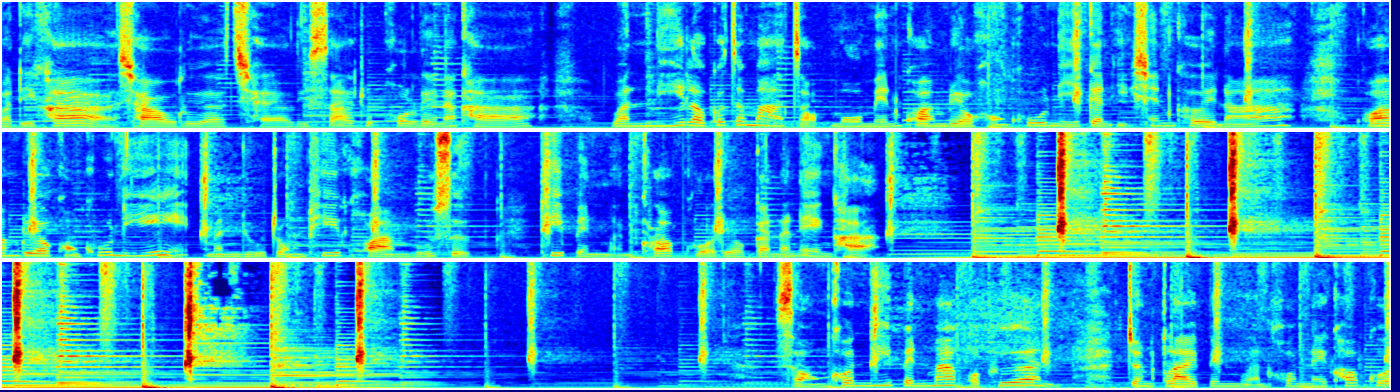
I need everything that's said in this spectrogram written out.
วัสดีค่ะ ชาวเรือแชร์ลิซ่าทุกคนเลยนะคะ วันนี้เราก็จะมาเจาะโมเมนต์ความเรียวของคู่นี้กันอีกเช่นเคยนะ ความเรียวของคู่นี้มันอยู่ตรงที่ความรู้สึกที่เป็นเหมือนครอบครัวเดียวกันนั่นเองค่ะสองคนนี้เป็นมากกว่าเพื่อน จนกลายเป็นเหมือนคนในครอบครัว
